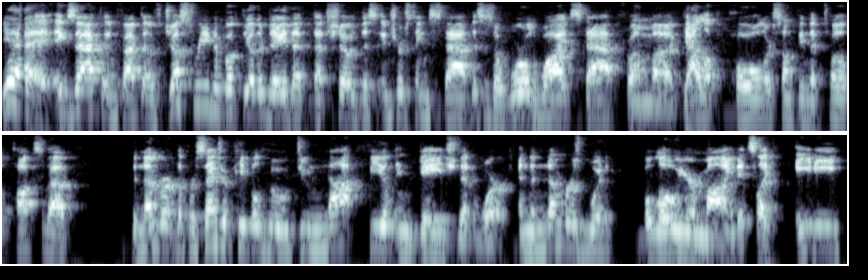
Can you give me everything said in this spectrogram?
Yeah, exactly. In fact, I was just reading a book the other day that, that showed this interesting stat. This is a worldwide stat from a Gallup poll or something that to- talks about the number, the percentage of people who do not feel engaged at work, and the numbers would blow your mind. It's like 80,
